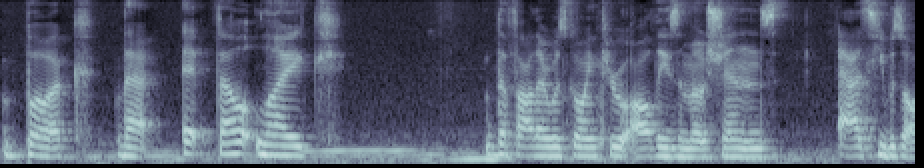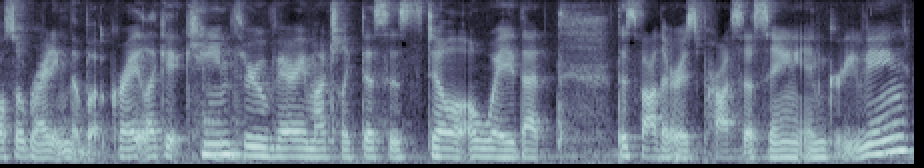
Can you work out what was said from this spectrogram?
book that it felt like the father was going through all these emotions as he was also writing the book, right? Like it came mm-hmm. through very much like this is still a way that this father is processing and grieving.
